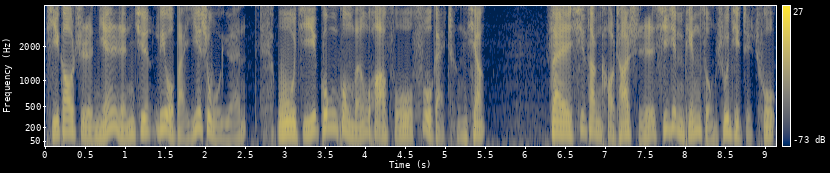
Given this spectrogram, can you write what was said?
提高至年人均六百一十五元，五级公共文化服务覆盖城乡。在西藏考察时，习近平总书记指出，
